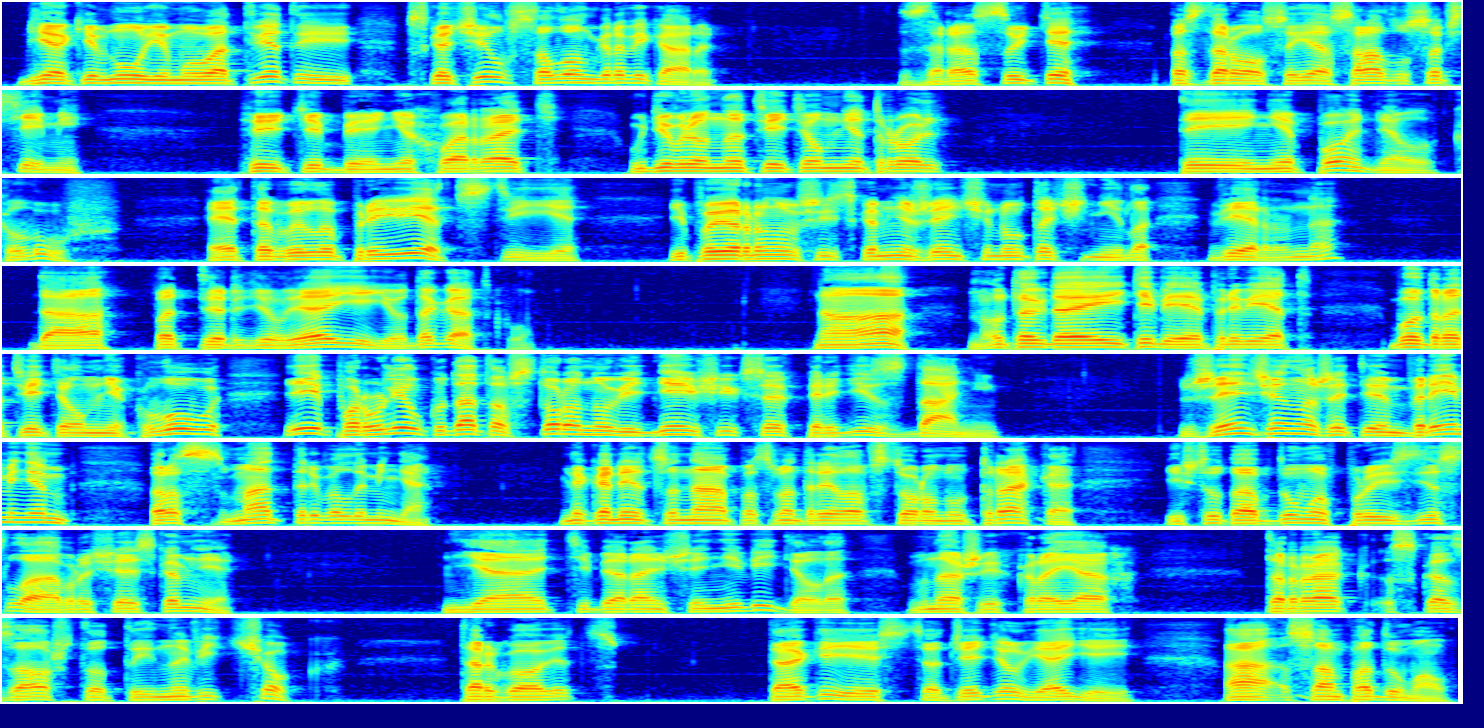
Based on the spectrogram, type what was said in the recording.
Я кивнул ему в ответ и вскочил в салон гравикара. «Здравствуйте!» — поздоровался я сразу со всеми. «И тебе не хворать!» — удивленно ответил мне тролль. «Ты не понял, Клув. Это было приветствие!» И, повернувшись ко мне, женщина уточнила. «Верно?» «Да», — подтвердил я ее догадку. «А, ну тогда и тебе привет», — бодро ответил мне Клув и порулил куда-то в сторону виднеющихся впереди зданий. Женщина же тем временем рассматривала меня. Наконец она посмотрела в сторону трака и, что-то обдумав, произнесла, обращаясь ко мне. «Я тебя раньше не видела в наших краях. Трак сказал, что ты новичок. Торговец?» «Так и есть», — ответил я ей, а сам подумал.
